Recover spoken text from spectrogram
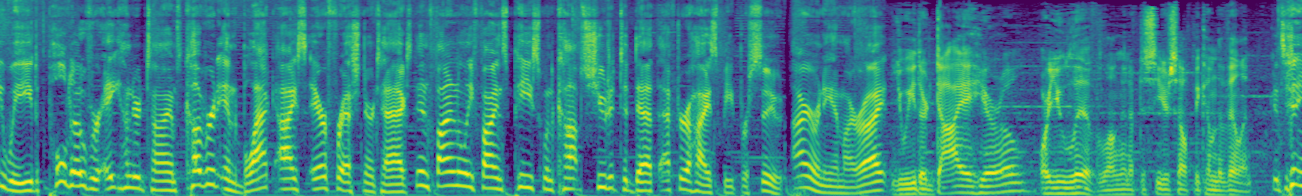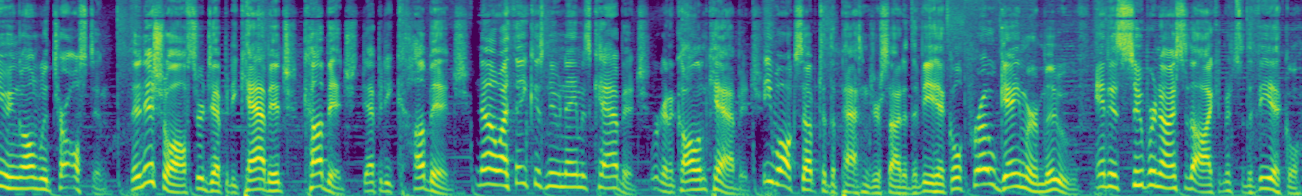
weed, pulled over 800 times, covered in black ice air freshener tags, then finally finds peace when cops shoot it to death after a high speed pursuit. Irony, am I right? You either die a hero or you live long enough to see yourself become the villain. Continuing on with Charleston. The initial officer, Deputy Cabbage, Cubbage, Deputy Cubbage. No, I think his new name is Cabbage. We're gonna call him Cabbage. He walks up to the passenger side of the vehicle, pro gamer move, and is super nice to the occupants of the vehicle.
